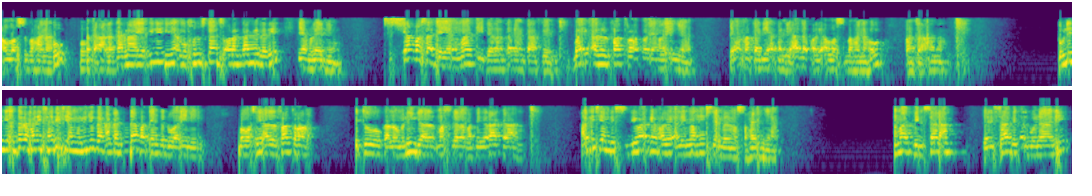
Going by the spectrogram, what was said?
Allah Subhanahu wa taala. Karena ayat ini tidak mengkhususkan seorang kafir dari yang lainnya. Siapa saja yang mati dalam keadaan kafir, baik ahlul fatrah atau yang lainnya, ya maka dia akan diadab oleh Allah Subhanahu wa taala. Kemudian di antara hadis-hadis yang menunjukkan akan pendapat yang kedua ini, bahwasanya al-fatrah itu kalau meninggal masuk dalam api neraka. Hadis yang diriwayatkan oleh Al-Imam Muslim dalam sahihnya. Ahmad bin Salah dari Sabit Al-Bunani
